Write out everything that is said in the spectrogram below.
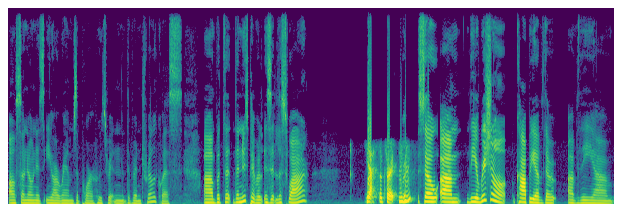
also known as E.R. Ramzipoor, who's written The Ventriloquists. Uh, but the, the newspaper, is it Le Soir? Yes, that's right. Mm-hmm. So um, the original copy of the of the um,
